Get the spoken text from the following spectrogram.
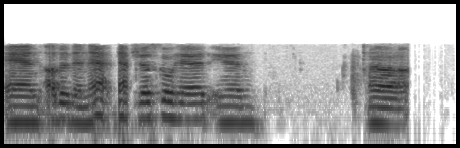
And other than that, just go ahead and uh,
